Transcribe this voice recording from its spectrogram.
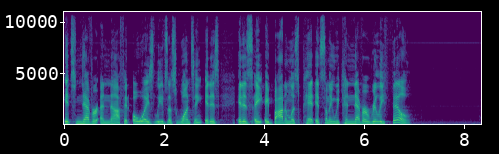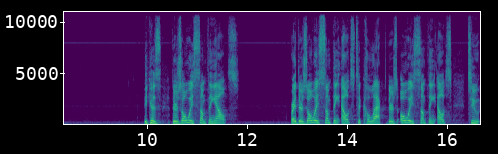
It's never enough. It always leaves us wanting. It is, it is a, a bottomless pit. It's something we can never really fill. Because there's always something else right? There's always something else to collect. There's always something else to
